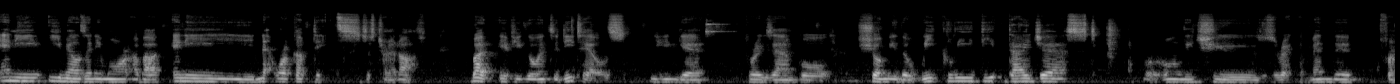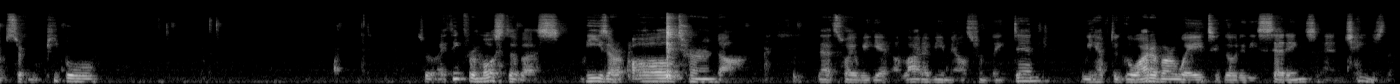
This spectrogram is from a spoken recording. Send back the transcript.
any emails anymore about any network updates, just turn it off. But if you go into details, you can get, for example, show me the weekly di digest, or only choose recommended from certain people. So I think for most of us, these are all turned on. That's why we get a lot of emails from LinkedIn. We have to go out of our way to go to these settings and change them.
